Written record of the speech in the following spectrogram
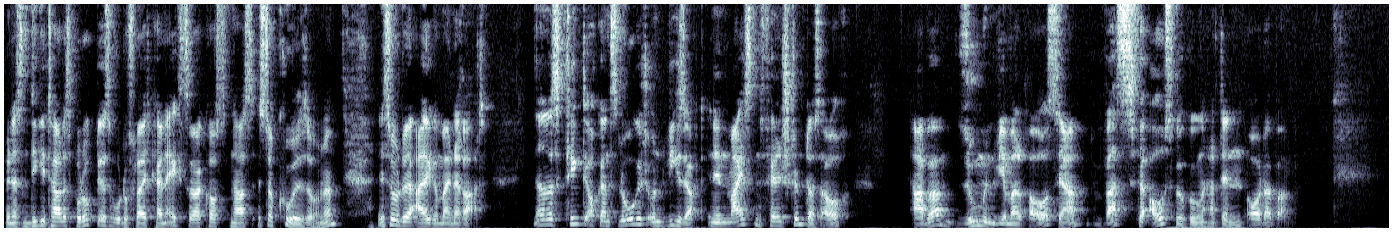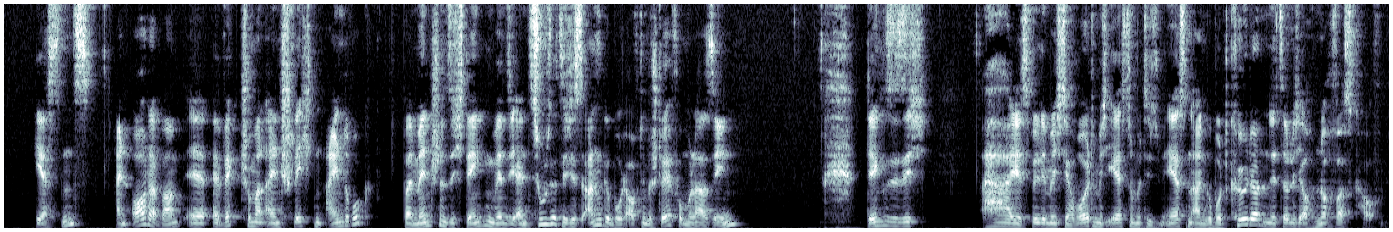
Wenn das ein digitales Produkt ist, wo du vielleicht keine extra Kosten hast, ist doch cool so, ne? Ist so der allgemeine Rat. Ja, das klingt auch ganz logisch und wie gesagt, in den meisten Fällen stimmt das auch. Aber zoomen wir mal raus, ja. Was für Auswirkungen hat denn ein Orderbump? Erstens, ein Orderbump erweckt schon mal einen schlechten Eindruck, weil Menschen sich denken, wenn sie ein zusätzliches Angebot auf dem Bestellformular sehen, denken sie sich, ah, jetzt will der mich, der wollte mich erst nur mit diesem ersten Angebot ködern und jetzt soll ich auch noch was kaufen.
